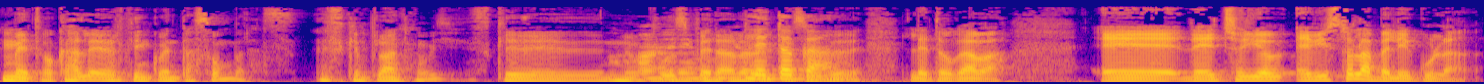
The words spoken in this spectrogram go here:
me toca leer 50 sombras. Es que en plan, oye, es que no Madre puedo esperar a Le toca. sucede". Le tocaba. Eh, de hecho, yo he visto la película,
